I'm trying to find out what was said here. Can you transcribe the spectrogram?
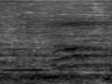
nosso nome.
